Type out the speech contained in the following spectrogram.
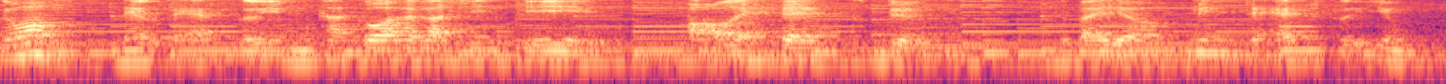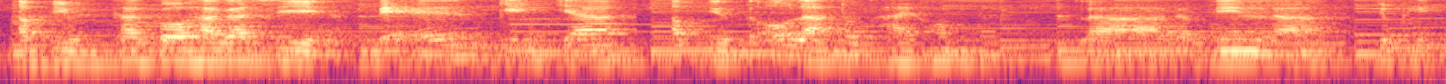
đúng không? Nếu sẽ sử dụng Kako Hagashi thì bỏ effect được. Thì bây giờ mình sẽ sử dụng, áp dụng Kako Hagashi để kiểm tra áp dụng đó là tốt hay không. Là đầu tiên là chụp hình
